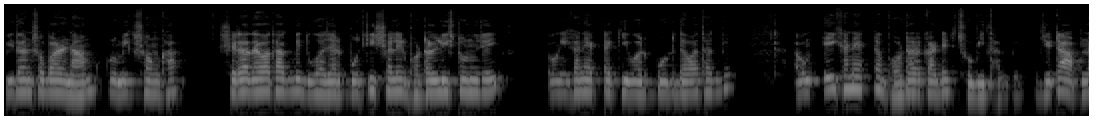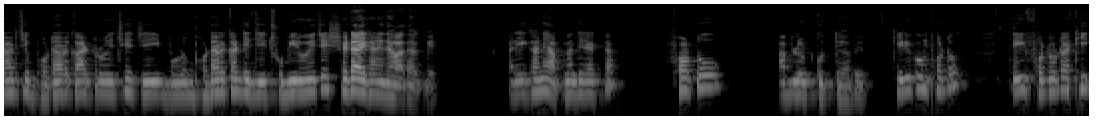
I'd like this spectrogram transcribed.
বিধানসভার নাম, ক্রমিক সংখ্যা সেটা দেওয়া থাকবে দু হাজার পঁচিশ সালের ভোটার লিস্ট অনুযায়ী এবং এখানে একটা কিউআর কোড দেওয়া থাকবে এবং এইখানে একটা ভোটার কার্ডের ছবি থাকবে। যেটা আপনার যে ভোটার কার্ড রয়েছে, যেই ভোটার কার্ডে যে ছবি রয়েছে, সেটা এখানে দেওয়া থাকবে। আর এখানে আপনাদের একটা ফটো আপলোড করতে হবে। কীরকম ফটো? এই ফটোটা ঠিক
